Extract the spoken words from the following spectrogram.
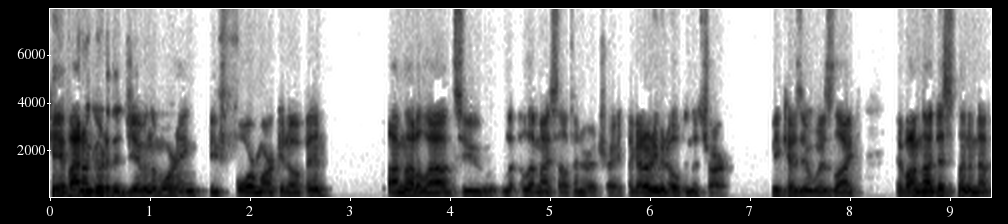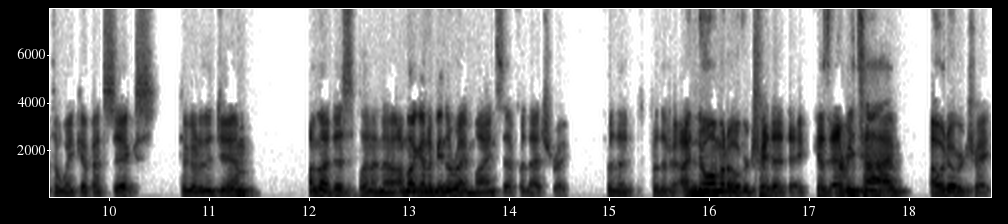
okay, if I don't go to the gym in the morning before market open, I'm not allowed to let myself enter a trade. Like I don't even open the chart because it was like if I'm not disciplined enough to wake up at six to go to the gym, I'm not disciplined enough. I'm not going to be in the right mindset for that trade. For the for the trade. I know I'm going to overtrade that day because every time I would overtrade.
